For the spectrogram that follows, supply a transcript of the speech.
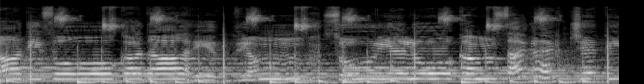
न व्याधिशोकदारिद्र्यं सूर्यलोकं स गच्छति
